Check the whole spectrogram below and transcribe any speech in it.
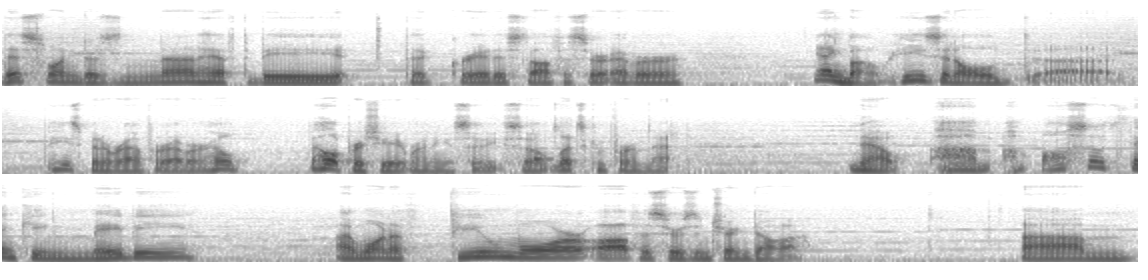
this one does not have to be the greatest officer ever. Yangbo, he's an old, uh, he's been around forever. He'll, he'll appreciate running a city, so let's confirm that. Now, um, I'm also thinking maybe I want a few more officers in Chengdoa. Um,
